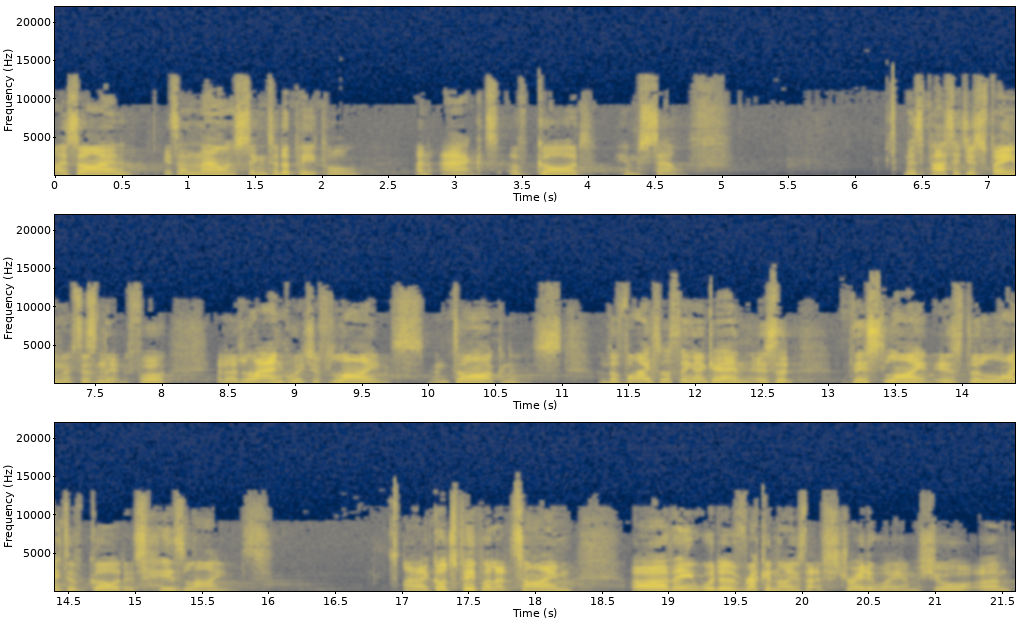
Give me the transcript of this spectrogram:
Isaiah is announcing to the people an act of God Himself. This passage is famous, isn't it, for a language of light and darkness. And the vital thing, again, is that this light is the light of God, it's His light. Uh, God's people at the time, uh, they would have recognized that straight away, I'm sure. Um,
